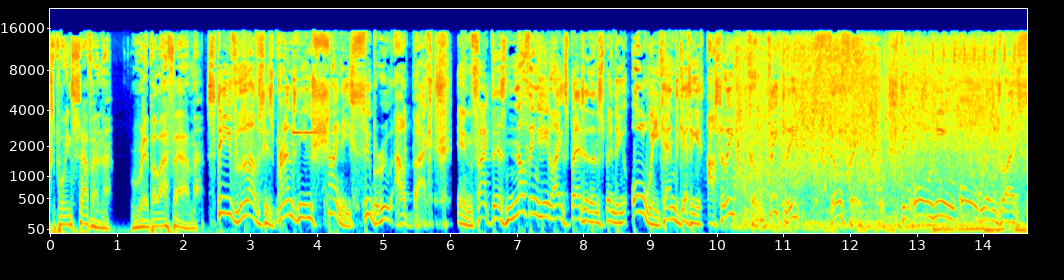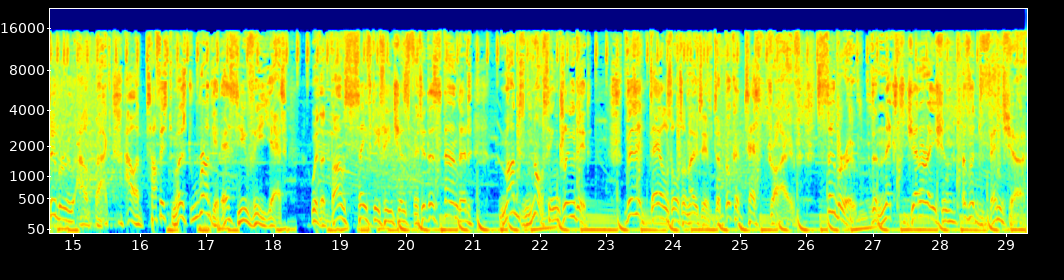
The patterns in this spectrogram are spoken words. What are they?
106.7 Ribble FM. Steve loves his brand new shiny Subaru Outback. In fact, there's nothing he likes better than spending all weekend getting it utterly, completely filthy. The all-new all-wheel drive Subaru Outback, our toughest, most rugged SUV yet. With advanced safety features fitted as standard, mud not included. Visit Dales Automotive to book a test drive. Subaru, the next generation of adventure.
